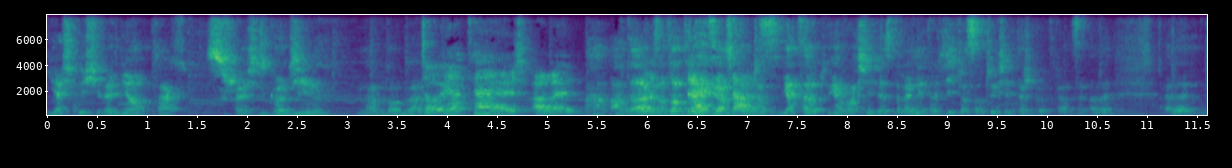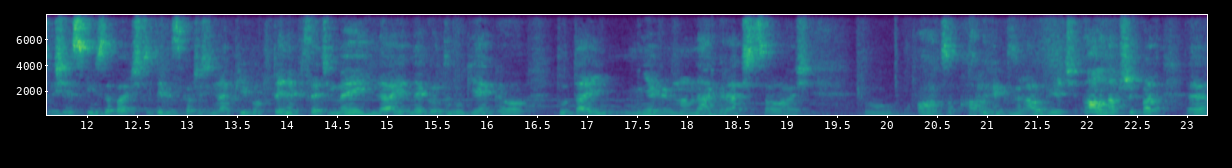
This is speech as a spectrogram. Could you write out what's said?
Ja śpię średnio tak z 6 godzin na dobę. To ja też, ale A, a po tak, no prostu to tracę. Cały czas. Ja, cały, ja właśnie się staram nie tracić czasu, oczywiście też go tracę, ale, ale tu się z kimś zobaczyć, tutaj wyskoczyć na piwo, tutaj napisać maila jednego, drugiego, tutaj, nie wiem, no nagrać coś. prostu, o, cokolwiek zrobić. O, na przykład, e,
